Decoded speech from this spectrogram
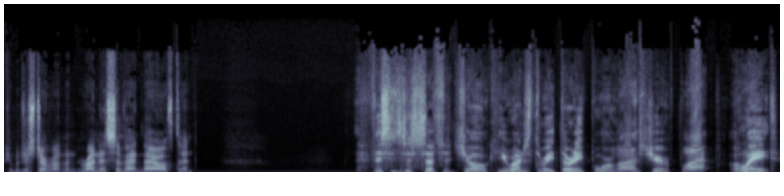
people just don't run, run this event that often. This is just such a joke. He runs 334 last year, flat, 08,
